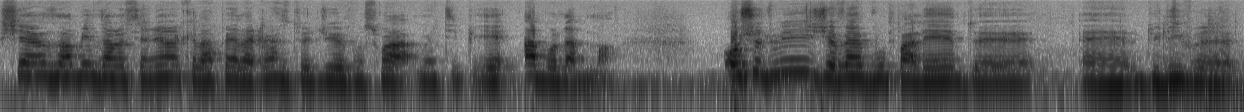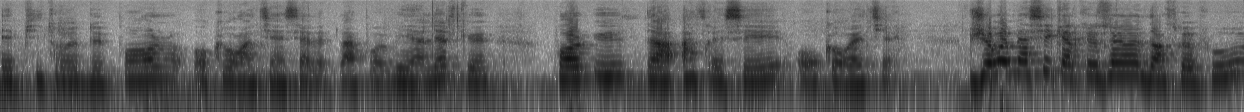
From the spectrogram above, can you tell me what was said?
Chers amis dans le Seigneur, que la paix et la grâce de Dieu vous soient multipliées abondamment. Aujourd'hui, je vais vous parler de, euh, du livre épître de Paul aux Corinthiens. C'est la première lettre que Paul eut à adresser aux Corinthiens. Je remercie quelques-uns d'entre vous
